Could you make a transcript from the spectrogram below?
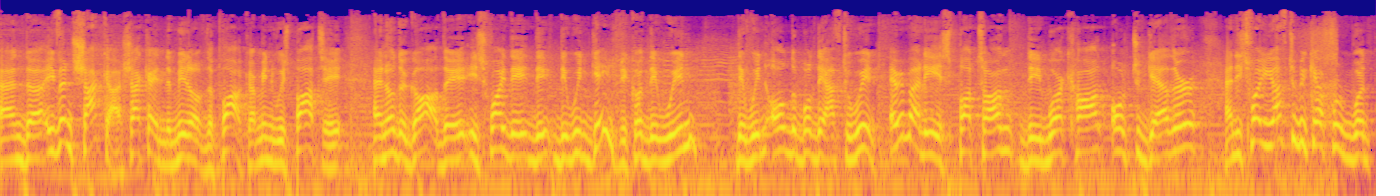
And uh, even Xhaka, Xhaka in the middle of the park, I mean, with Partey and Odegaard, it's why they, they, they win games, because they win they win all the ball they have to win. Everybody is spot on. They work hard all together, and it's why you have to be careful. What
